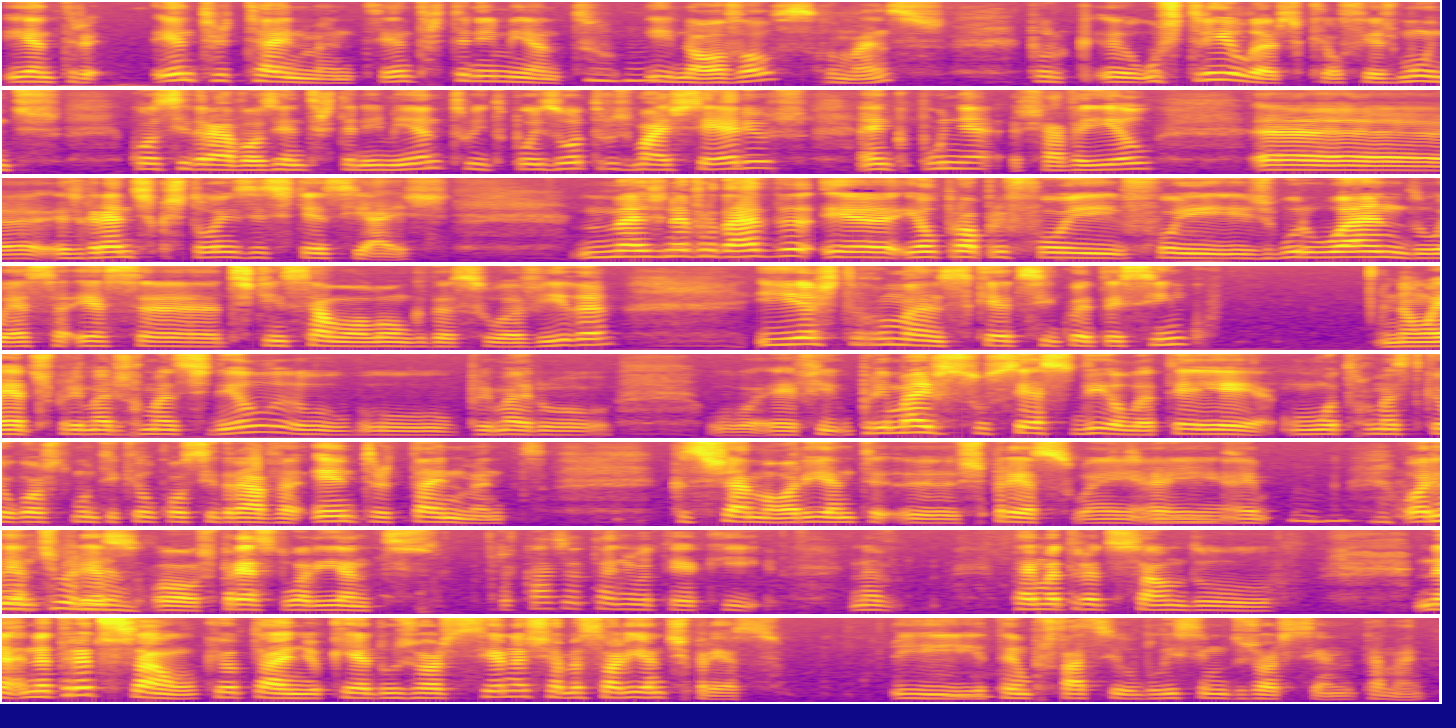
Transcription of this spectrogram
entre entertainment, entretenimento uhum. e novels, romances, porque uh, os thrillers, que ele fez muitos, considerava os entretenimento e depois outros mais sérios, em que punha, achava ele, uh, as grandes questões existenciais. Mas, na verdade, eh, ele próprio foi, foi esboroando essa, essa distinção ao longo da sua vida. E este romance, que é de 55, não é dos primeiros romances dele, o, o primeiro o, enfim, o primeiro sucesso dele até é um outro romance que eu gosto muito e que ele considerava entertainment, que se chama Oriente uh, Expresso, em, em, em uhum. Oriente Expresso, ou Expresso do Oriente. Por acaso eu tenho até aqui, na, tem uma tradução do... Na, na, tradução que eu tenho, que é do Jorge Sena, chama-se Oriente Expresso. E uhum. tem um prefácio belíssimo do Jorge Sena também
